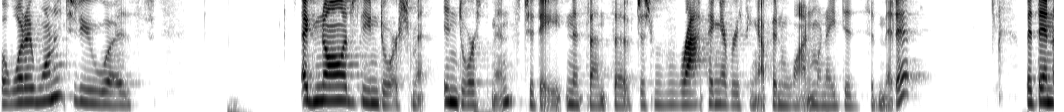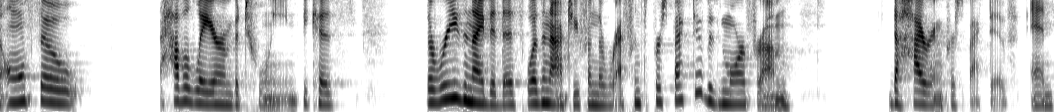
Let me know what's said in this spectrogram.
but what i wanted to do was acknowledge the endorsement endorsements to date in a sense of just wrapping everything up in one when I did submit it. But then also have a layer in between because the reason I did this wasn't actually from the reference perspective, it was more from the hiring perspective. And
